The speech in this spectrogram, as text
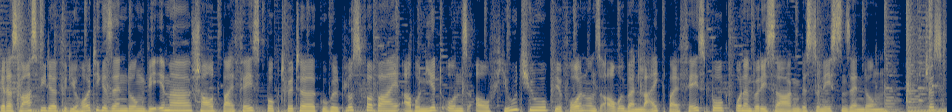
Ja, das war's wieder für die heutige Sendung. Wie immer, schaut bei Facebook, Twitter, Google Plus vorbei, abonniert uns auf YouTube. Wir freuen uns auch über ein Like bei Facebook. Und dann würde ich sagen, bis zur nächsten Sendung. Tschüss.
